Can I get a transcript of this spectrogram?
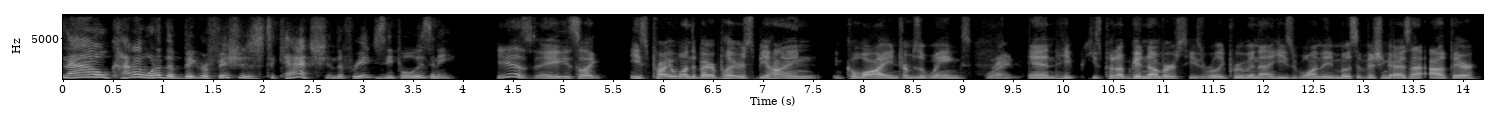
now kind of one of the bigger fishes to catch in the free agency pool isn't he? He is. He's like he's probably one of the better players behind Kawhi in terms of wings. Right. And he he's put up good numbers. He's really proven that he's one of the most efficient guys out there.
